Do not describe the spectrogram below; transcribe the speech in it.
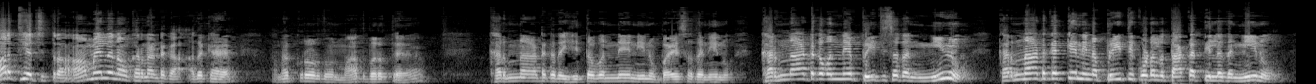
ಭಾರತೀಯ ಚಿತ್ರ, ಆಮೇಲೆ ನಾವು ಕರ್ನಾಟಕ. ಅದಕ್ಕೆ ಅನಕ್ರು ಅವ್ರದ್ದು ಒಂದು ಮಾತು ಬರುತ್ತೆ ಕರ್ನಾಟಕದ ಹಿತವನ್ನೇ ನೀನು ಬಯಸದ ನೀನು. ಕರ್ನಾಟಕವನ್ನೇ ಪ್ರೀತಿಸದ ನೀನು. ಕರ್ನಾಟಕಕ್ಕೆ ನಿನ್ನ ಪ್ರೀತಿ ಕೊಡಲು ತಾಕತ್ತಿಲ್ಲದ ನೀನು.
